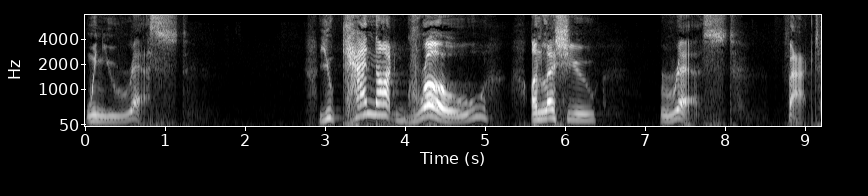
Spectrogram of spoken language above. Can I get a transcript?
when you rest. You cannot grow unless you rest. Fact.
